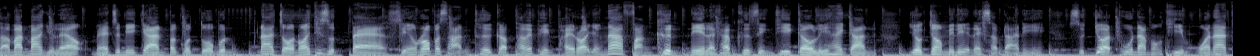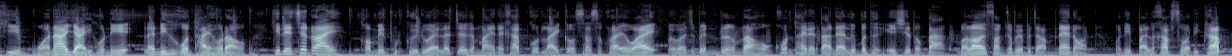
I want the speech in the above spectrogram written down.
สามารถมากอยู่แล้ว แม้จะมีการปรากฏตัวบนหน้าจอน้อยที่สุด แต่เสียงร้องประสานเธอกลับทำให้เพลงไพเราะอย่างน่าฟังขึ้นนี่แหละครับคือสิ่งที่เกาหลีให้การยกย่องมิลลิในสัปดาห์นี้ สุดยอดผู้นำของทีมหัวหน้าทีม หัวหน้าใหญ่คนนี้ และนี่คือคนไทยของเรา คิดเห็นเช่นไรคอมเมนต์พูดคุยด้วยแล้วเจอกันใหม่นะครับกดไลค์กด Subscribe ไว้ ไม่ว่าจะเป็นเรื่องราวของคนไทยในต่างแดนหรือบันเทิงเอเชียต่างๆ มาเล่าให้ฟังกันเป็นประจำแน่นอน วันนี้ไปแล้วครับ สวัสดีครับ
